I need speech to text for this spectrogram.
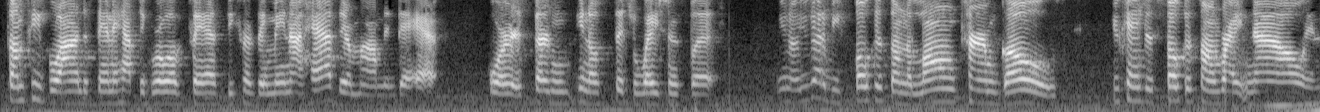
some people I understand they have to grow up fast because they may not have their mom and dad or certain you know situations, but you know you got to be focused on the long term goals. You can't just focus on right now and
